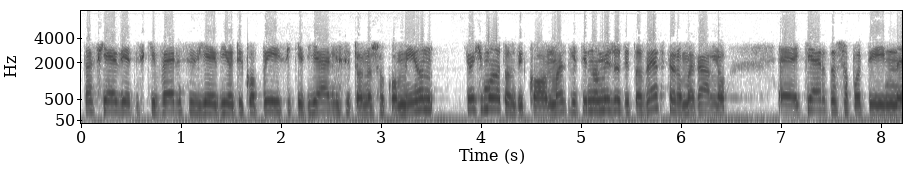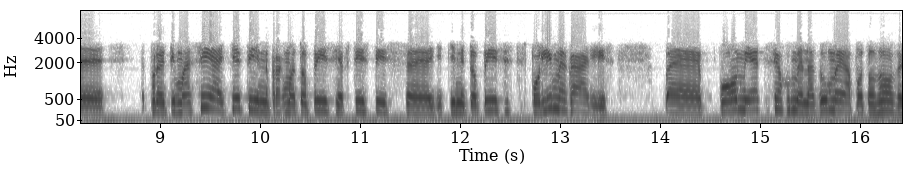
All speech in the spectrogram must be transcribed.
τα σχέδια της κυβέρνησης για ιδιωτικοποίηση και διάλυση των νοσοκομείων και όχι μόνο των δικών μας, γιατί νομίζω ότι το δεύτερο μεγάλο ε, κέρδος από την ε, προετοιμασία και την πραγματοποίηση αυτής της ε, κινητοποίησης της πολύ μεγάλης ε, που όμοια τις έχουμε να δούμε από το 12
